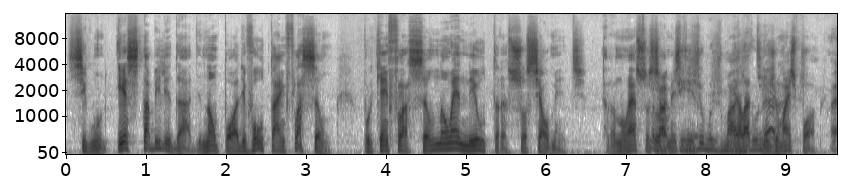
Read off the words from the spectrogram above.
Segundo, estabilidade. Não pode voltar a inflação, porque a inflação não é neutra socialmente. Ela não é socialmente. Ela atinge os mais Ela atinge o mais pobre. É.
